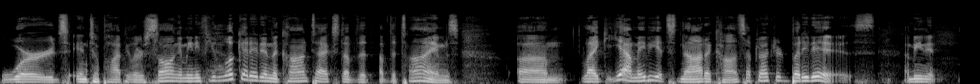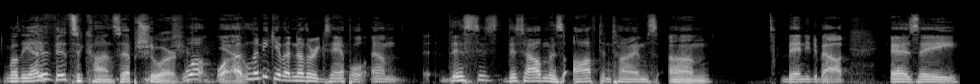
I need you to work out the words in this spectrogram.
words into popular song. I mean, if you look at it in the context of the of the times, um, like yeah, maybe it's not a concept record, but it is. I mean, it, Well, the other If it's a concept, sure. well, well Yeah. uh, let me give another example. Um, this is this album is oftentimes um, bandied about as a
